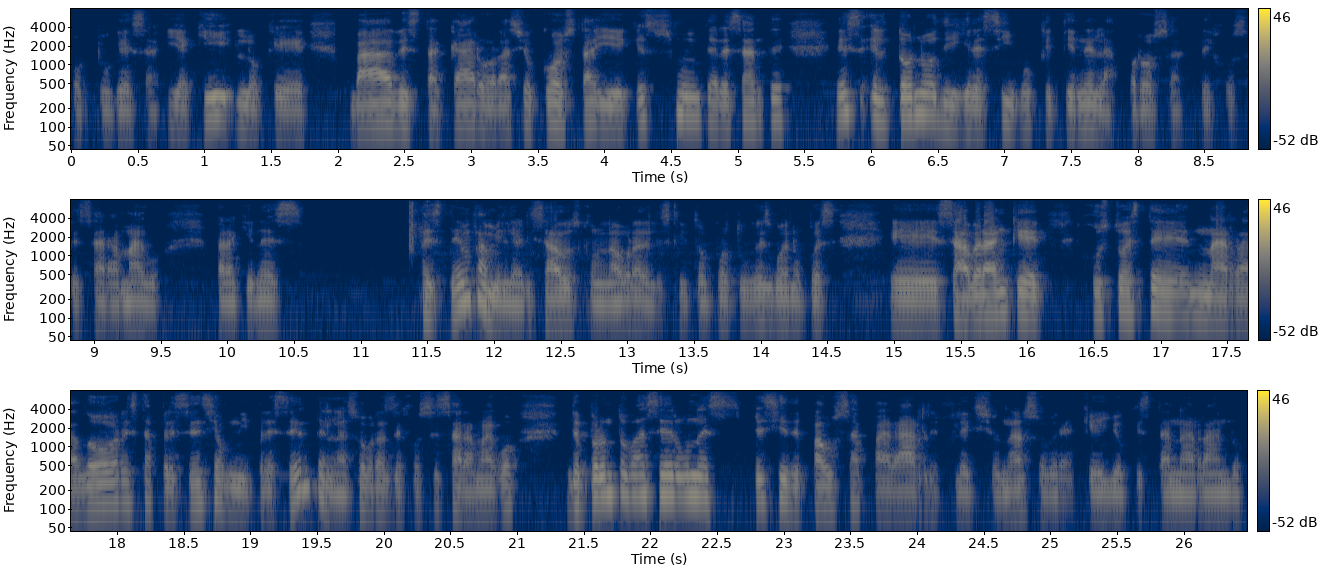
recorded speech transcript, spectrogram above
portuguesa. Y aquí lo que va a destacar Horacio Costa, y que es muy interesante, es el tono digresivo que tiene la prosa de José Saramago. Para quienes estén familiarizados con la obra del escritor portugués, bueno, pues eh, sabrán que justo este narrador, esta presencia omnipresente en las obras de José Saramago, de pronto va a ser una especie de pausa para reflexionar sobre aquello que está narrando,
